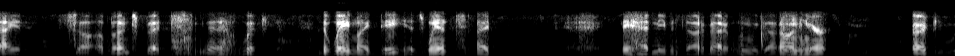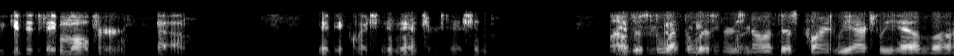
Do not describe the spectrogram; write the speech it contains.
I saw a bunch, but uh, with the way my day has went, I they hadn't even thought about it when we got on here. Uh, we get to save them all for uh, maybe a question and answer session. Well, just to let the listeners know, at this point, we actually have uh,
